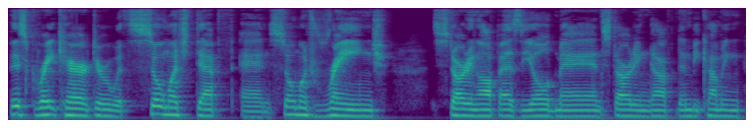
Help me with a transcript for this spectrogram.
this great character with so much depth and so much range starting off as the old man starting off then becoming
